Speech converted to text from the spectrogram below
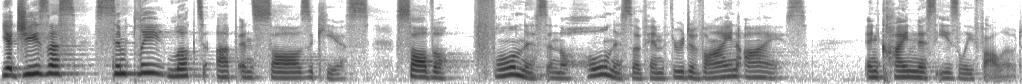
Yet Jesus simply looked up and saw Zacchaeus, saw the fullness and the wholeness of him through divine eyes, and kindness easily followed.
